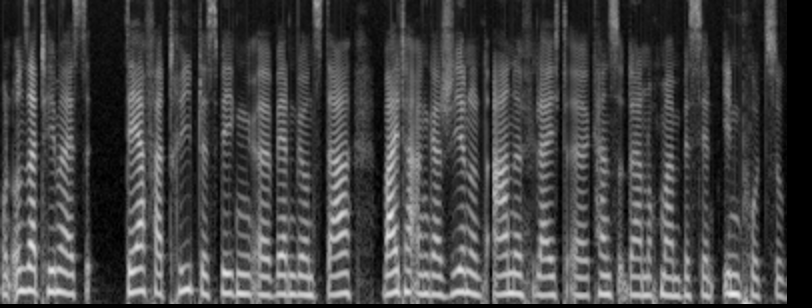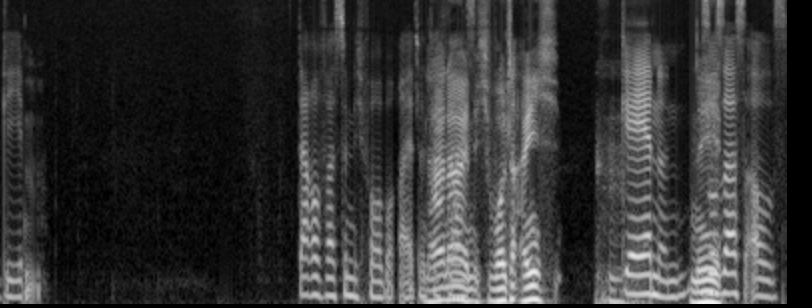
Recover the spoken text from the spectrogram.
Und unser Thema ist der Vertrieb. Deswegen äh, werden wir uns da weiter engagieren. Und Arne, vielleicht äh, kannst du da noch mal ein bisschen Input zu geben. Darauf warst du nicht vorbereitet. Nein, nein, ich wollte eigentlich, Gähnen. Nee. So sah es aus.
